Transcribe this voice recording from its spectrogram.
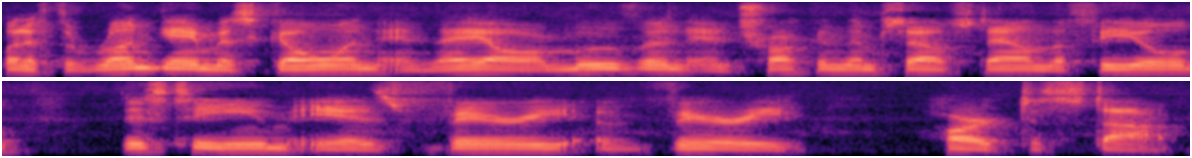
but if the run game is going and they are moving and trucking themselves down the field, this team is very, very hard to stop.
